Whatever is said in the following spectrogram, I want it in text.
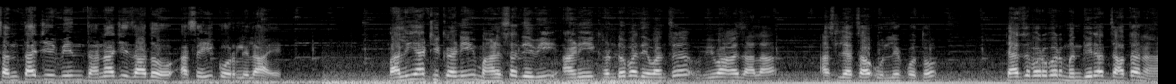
संताजी विन धनाजी जाधव असंही कोरलेलं आहे. पाली या ठिकाणी म्हाळसा देवी आणि खंडोबा देवांचा विवाह झाला असल्याचा उल्लेख होतो. त्याचबरोबर मंदिरात जाताना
